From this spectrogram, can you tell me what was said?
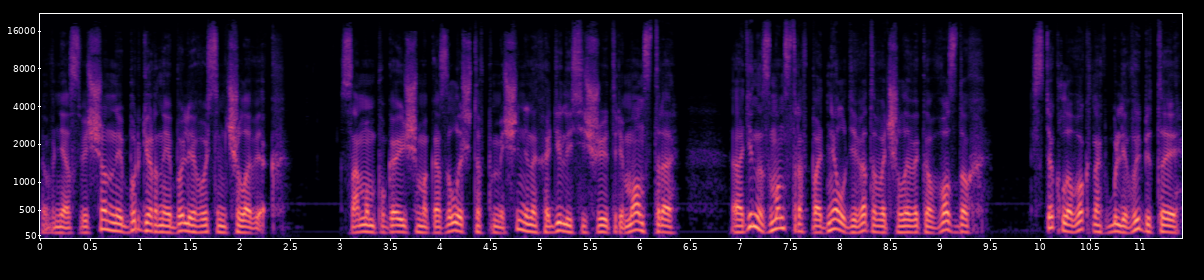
В неосвещенной бургерной были восемь человек. Самым пугающим оказалось, что в помещении находились еще и три монстра. Один из монстров поднял девятого человека в воздух. Стекла в окнах были выбиты,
